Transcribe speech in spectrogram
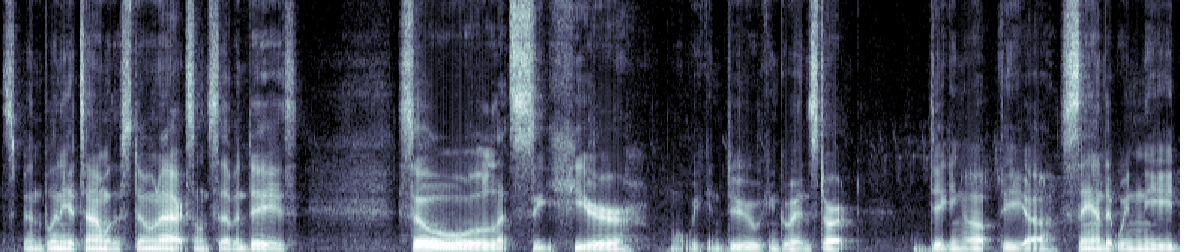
Spend plenty of time with a stone axe on seven days. So let's see here what we can do. We can go ahead and start digging up the uh, sand that we need.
